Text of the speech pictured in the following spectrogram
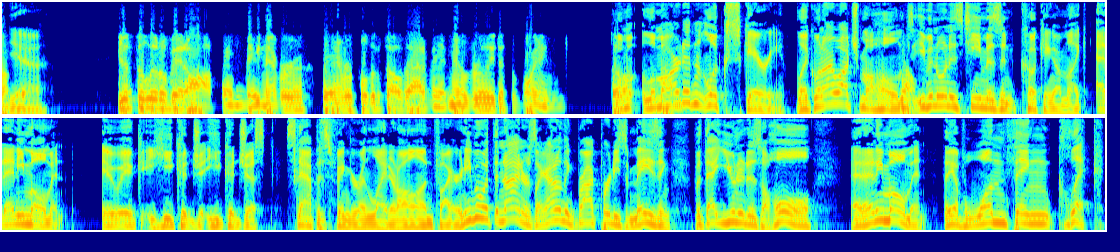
something Yeah. just a little bit off, and they never they never pulled themselves out of it, and it was really disappointing. So, Lamar um, didn't look scary. Like when I watch Mahomes, No. even when his team isn't cooking, I'm like, at any moment, it, it- he could he could just snap his finger and light it all on fire. And even with the Niners, like I don't think Brock Purdy's amazing, but that unit as a whole, at any moment, they have one thing click,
